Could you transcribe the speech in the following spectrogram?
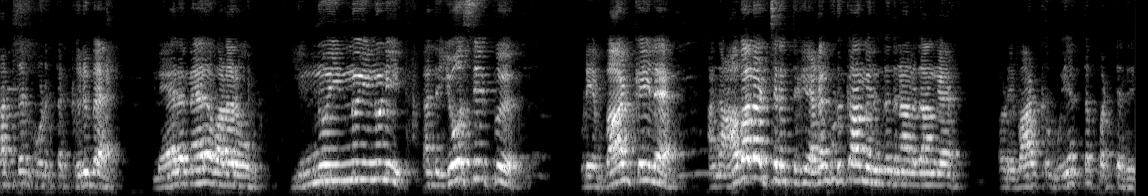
கத்தர் கொடுத்த கிருப மேல மேல வளரும். இன்னும் இன்னும் இன்னும் நீ அந்த யோசிப்பு உடைய வாழ்க்கையில அந்த அவலட்சணத்துக்கு இடம் கொடுக்காம இருந்ததுனால தாங்க அவருடைய வாழ்க்கை உயர்த்தப்பட்டது.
